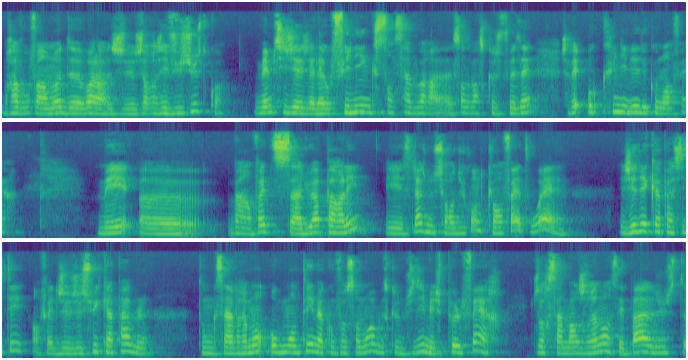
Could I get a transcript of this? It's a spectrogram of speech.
bravo. Enfin, en mode, voilà, genre j'ai vu juste quoi. Même si j'allais au feeling sans savoir, euh, sans savoir ce que je faisais, j'avais aucune idée de comment faire. Mais euh, ben en fait, ça lui a parlé et c'est là que je me suis rendu compte qu'en fait, ouais, j'ai des capacités. En fait, je, je suis capable. Donc ça a vraiment augmenté ma confiance en moi parce que je me suis dit mais je peux le faire. Genre ça marche vraiment, c'est pas juste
